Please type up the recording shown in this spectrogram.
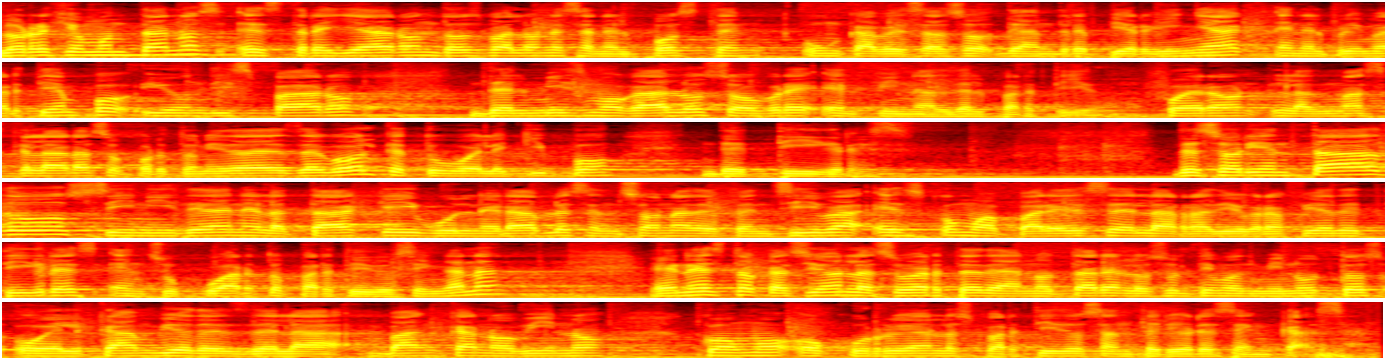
Los regiomontanos estrellaron dos balones en el poste, un cabezazo de André Pierre Guignac en el primer tiempo y un disparo del mismo Galo sobre el final del partido. Fueron las más claras oportunidades de gol que tuvo el equipo de Tigres. Desorientados, sin idea en el ataque y vulnerables en zona defensiva es como aparece la radiografía de Tigres en su cuarto partido sin ganar. En esta ocasión la suerte de anotar en los últimos minutos o el cambio desde la banca no vino como ocurrió en los partidos anteriores en casa.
